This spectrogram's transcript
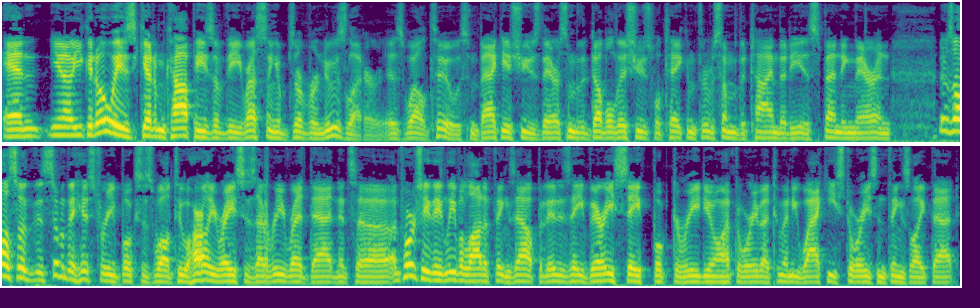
And, you know, you could always get him copies of the Wrestling Observer newsletter as well, too. Some back issues there. Some of the double issues will take him through some of the time that he is spending there. And there's also some of the history books as well, too. Harley Race's, I reread that, and it's, uh, unfortunately, they leave a lot of things out, but it is a very safe book to read. You don't have to worry about too many wacky stories and things like that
